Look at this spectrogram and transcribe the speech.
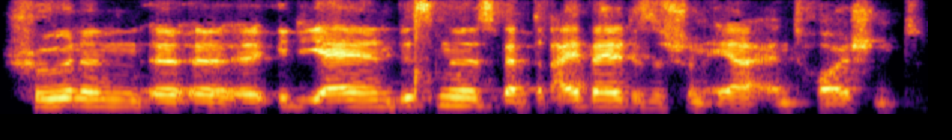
schönen, äh, äh ideellen Business, Web3-Welt ist es schon eher enttäuschend.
